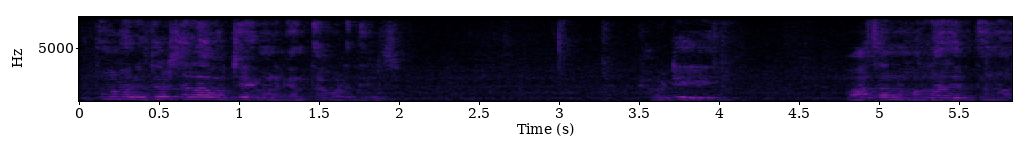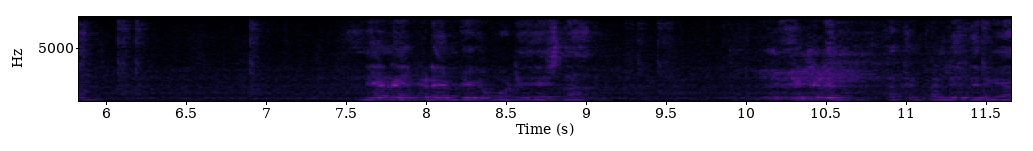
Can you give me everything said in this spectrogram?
మొత్తంలో రిజల్ట్స్ ఎలా వచ్చాయో మనకంతా కూడా తెలుసు. కాబట్టి వాసన మళ్ళా చెప్తున్నాం. నేను ఇక్కడ ఎంపీగా పోటీ చేసిన ఇక్కడ ప్రతి పల్లి తిరిగా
